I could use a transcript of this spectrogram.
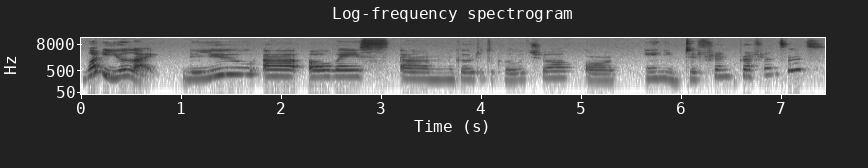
What do you like? Do you uh, always um, go to the clothes shop or any different preferences?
